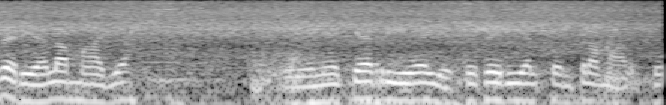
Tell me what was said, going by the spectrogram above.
sería la malla que viene aquí arriba y este sería el contramarco.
